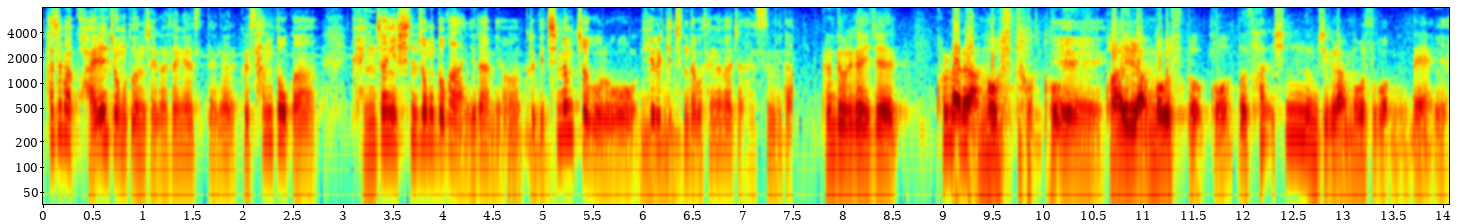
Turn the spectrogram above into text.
하지만 과일 정도는 제가 생각했을 때는 그 산도가 굉장히 신정도가 아니라면 음. 그렇게 치명적으로 해를 음. 끼친다고 생각하지 않습니다. 그런데 우리가 이제 콜라를 안 먹을 수도 없고 예. 과일을 안 먹을 수도 없고 또 사- 신 음식을 안 먹을 수가 없는데 예.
